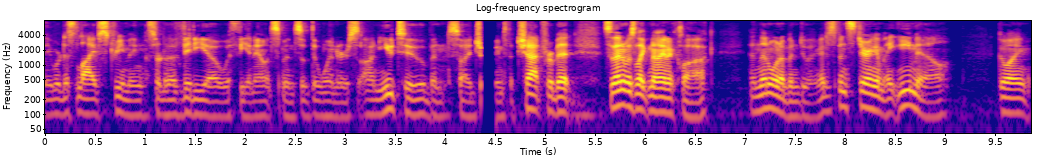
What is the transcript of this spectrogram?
they were just live streaming sort of a video with the announcements of the winners on YouTube. And so I joined the chat for a bit. So then it was like nine o'clock. And then what I've been doing, I've just been staring at my email going,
